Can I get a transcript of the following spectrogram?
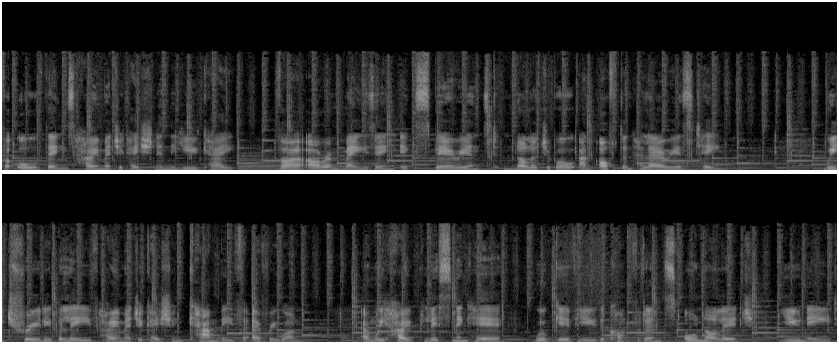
for all things home education in the UK via our amazing, experienced, knowledgeable, and often hilarious team. We truly believe home education can be for everyone, and we hope listening here will give you the confidence or knowledge you need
